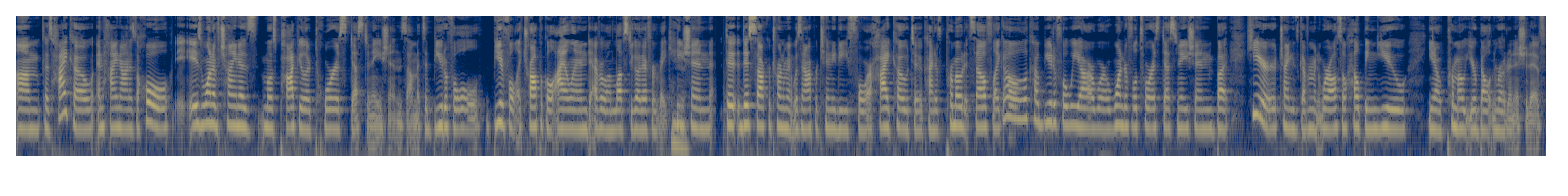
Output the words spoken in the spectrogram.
because um, Haikou and Hainan as a whole is one of China's most popular tourist destinations um, it's a beautiful beautiful like tropical island everyone loves to go there for vacation yeah. The, this soccer tournament was an opportunity for Haikou to kind of promote itself like oh look how beautiful we are we're a wonderful tourist destination but here Chinese government we're also helping you you know promote your Belt and Road initiative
